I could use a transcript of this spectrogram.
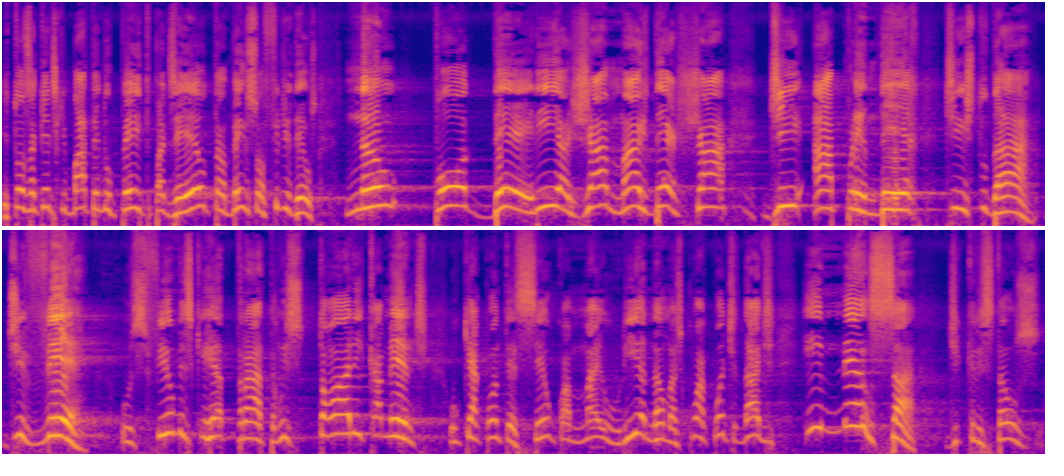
e todos aqueles que batem no peito para dizer, eu também sou filho de Deus, não poderia jamais deixar de aprender, de estudar, de ver os filmes que retratam historicamente o que aconteceu com a maioria, não, mas com a quantidade imensa de cristãos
